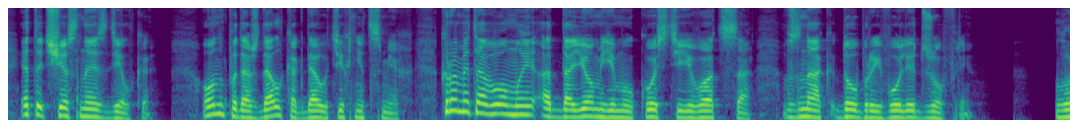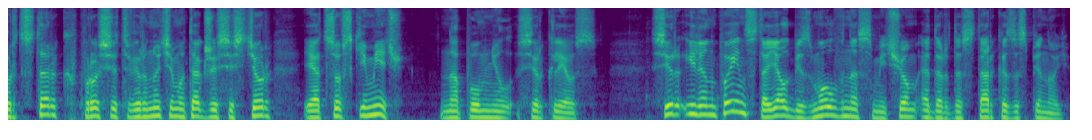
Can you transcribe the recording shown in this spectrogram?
— это честная сделка. Он подождал, когда утихнет смех. Кроме того, мы отдаем ему кости его отца в знак доброй воли Джоффри. «Лорд Старк просит вернуть ему также сестер и отцовский меч», — напомнил сир Клеус. Сир Иллен Пейн стоял безмолвно с мечом Эддарда Старка за спиной.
